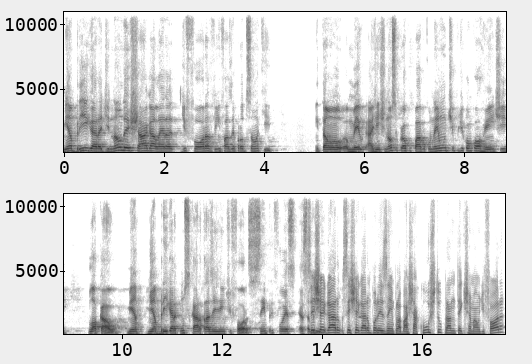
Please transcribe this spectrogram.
minha briga era de não deixar a galera de fora vir fazer produção aqui. Então, eu meio, a gente não se preocupava com nenhum tipo de concorrente local. Minha, minha briga era com os caras trazer gente de fora. Sempre foi essa cês briga. Chegaram, vocês chegaram, por exemplo, a baixar custo para não ter que chamar um de fora?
